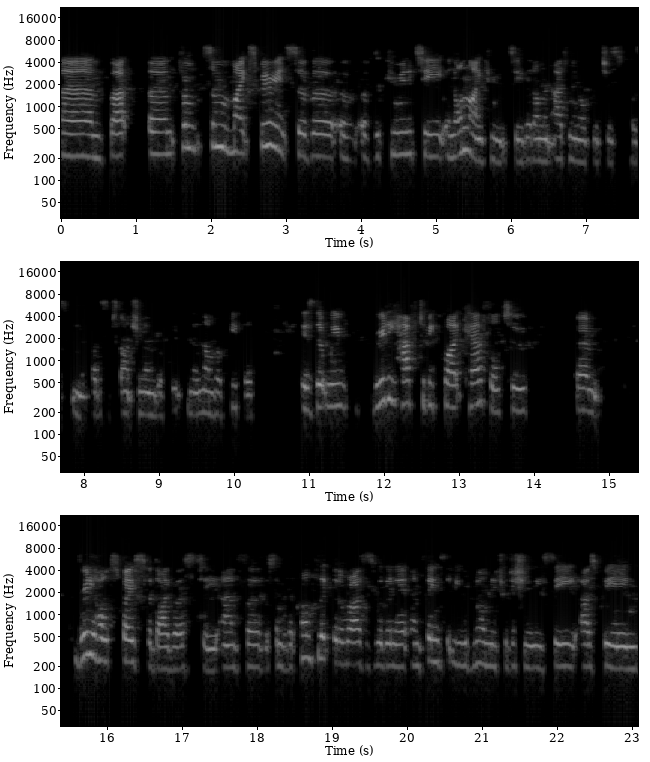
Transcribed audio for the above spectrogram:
Um, but um, from some of my experience of, uh, of, of, the community, an online community that I'm an admin of, which is has, you know, quite a substantial number of, you know, number of people, is that we really have to be quite careful to um, really hold space for diversity and for the, some of the conflict that arises within it and things that you would normally traditionally see as being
